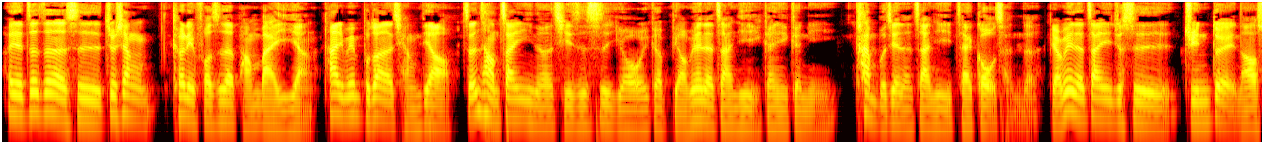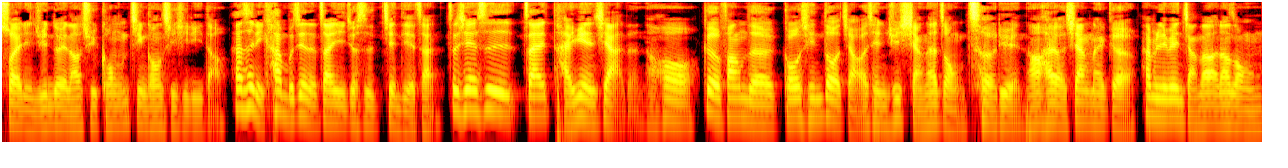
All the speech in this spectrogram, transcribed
而且这真的是就像克里佛斯的旁白一样，它里面不断的强调，整场战役呢其实是由一个表面的战役跟一个你。看不见的战役在构成的，表面的战役就是军队，然后率领军队，然后去攻进攻西西里岛。但是你看不见的战役就是间谍战，这些是在台面下的，然后各方的勾心斗角，而且你去想那种策略，然后还有像那个他们那边讲到的那种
